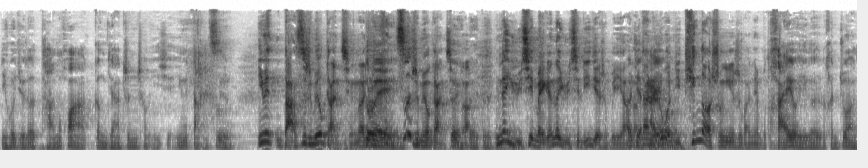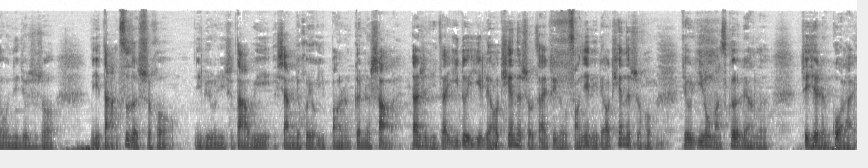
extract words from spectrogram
你会觉得谈话更加真诚一些，因为打字因为打字是没有感情的，对字是没有感情的，对对对对你的语气，每个人的语气理解是不一样的，而且但是如果你听到声音是完全不同的。还有一个很重要的问题就是说，你打字的时候，你比如你是大 V，下面就会有一帮人跟着上来。但是你在一对一聊天的时候，在这个房间里聊天的时候，就伊隆马斯克这样的这些人过来，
